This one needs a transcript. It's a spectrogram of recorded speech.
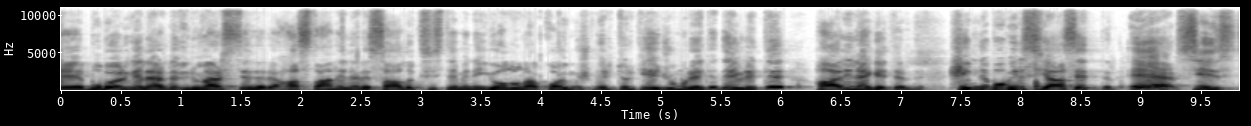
e, bu bölgelerde üniversiteleri, hastaneleri, sağlık sisteminin yoluna koymuş bir Türkiye Cumhuriyeti Devleti haline getirdi. Şimdi bu bir siyasettir. Eğer siz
